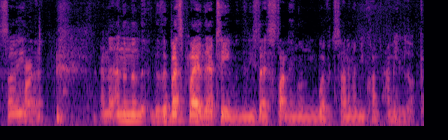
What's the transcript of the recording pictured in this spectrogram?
So you know, and then, and then the, the best player in their team, and then he's there stunting on whether to sign him. And you can't. I mean, look.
